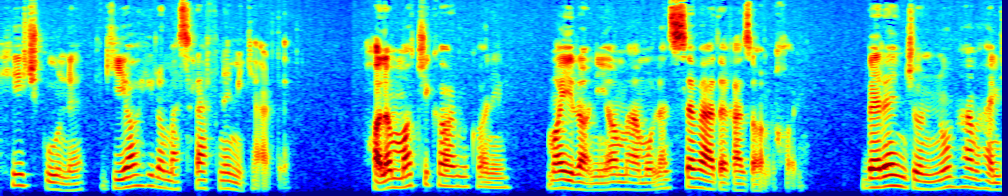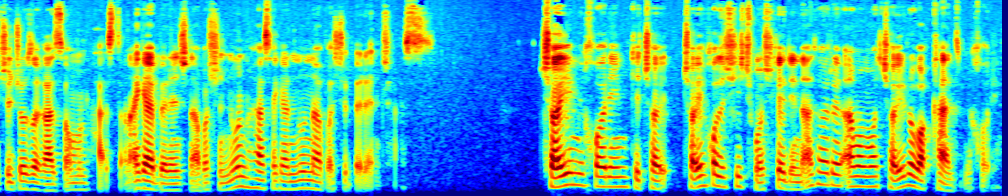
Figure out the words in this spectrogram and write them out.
هیچ گونه گیاهی رو مصرف نمی کرده. حالا ما چی کار می‌کنیم؟ ما ایرانی ها معمولا سه وعده غذا می‌خوریم. برنج و نون هم همیشه جز غذامون هستن. اگر برنج نباشه نون هست، اگر نون نباشه برنج هست. چای می‌خوریم که چای, چای خودش هیچ مشکلی نداره اما ما چای رو با قند می‌خوریم.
